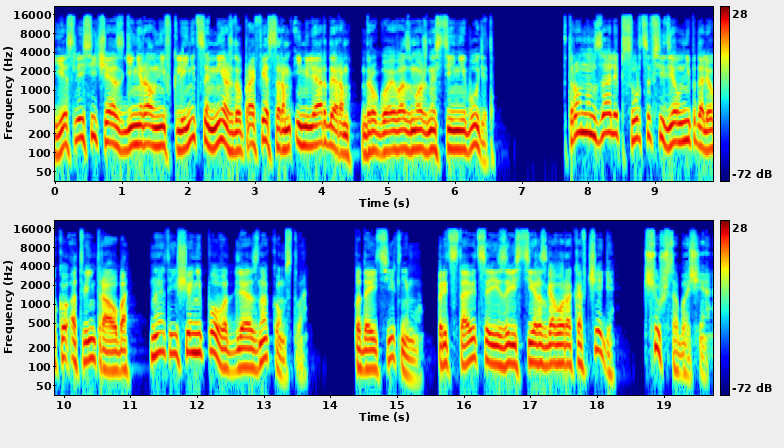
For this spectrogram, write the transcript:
Если сейчас генерал не вклинится между профессором и миллиардером, другой возможности не будет. В тронном зале Псурцев сидел неподалеку от Вейнтрауба, но это еще не повод для знакомства. Подойти к нему, представиться и завести разговор о ковчеге — чушь собачья.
